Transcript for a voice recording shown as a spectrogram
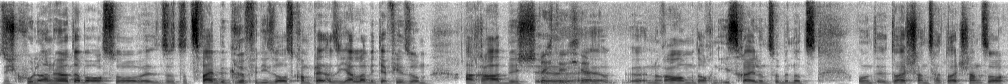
sich cool anhört, aber auch so, so, so zwei Begriffe, die so aus komplett, also Yalla wird ja viel so im Arabisch Richtig, äh, ja. äh, im Raum und auch in Israel und so benutzt und äh, Deutschland ist halt Deutschland so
